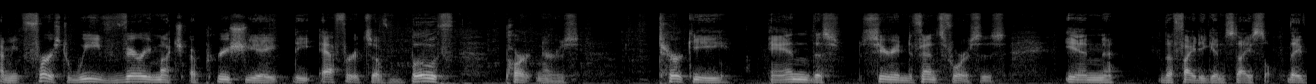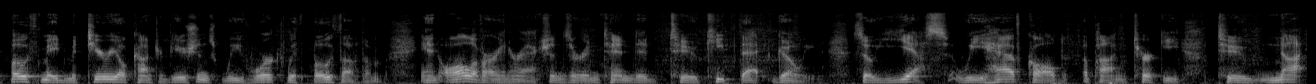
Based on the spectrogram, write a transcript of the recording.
I mean, first, we very much appreciate the efforts of both partners, Turkey and the S- Syrian Defense Forces, in the fight against ISIL. They've both made material contributions. We've worked with both of them, and all of our interactions are intended to keep that going. So yes, we have called upon Turkey to not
